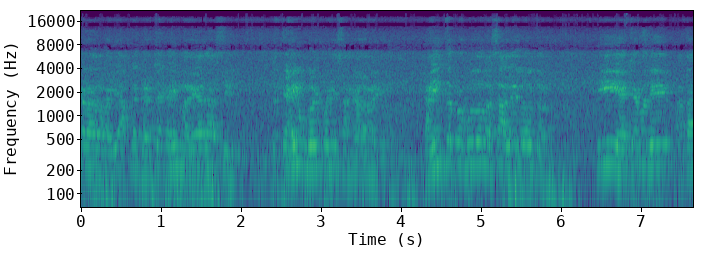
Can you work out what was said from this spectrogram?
करायला पाहिजे. आपल्या घरच्या काही मर्यादा असतील तर त्याही उघडपणे सांगायला पाहिजे. काहींचं प्रपोजल असं आलेलं होतं की ह्याच्यामध्ये आता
